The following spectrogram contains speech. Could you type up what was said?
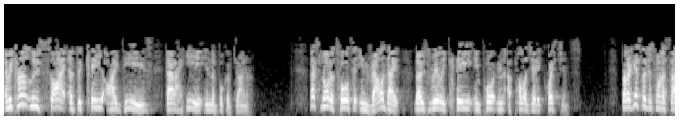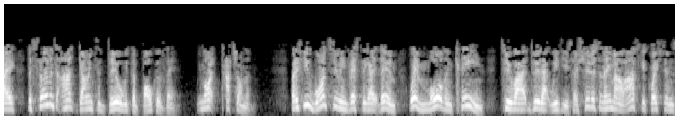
And we can't lose sight of the key ideas that are here in the book of Jonah. That's not at all to invalidate those really key, important apologetic questions. But I guess I just want to say the sermons aren't going to deal with the bulk of them. We might touch on them. But if you want to investigate them, we're more than keen to uh, do that with you. So shoot us an email, ask your questions,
